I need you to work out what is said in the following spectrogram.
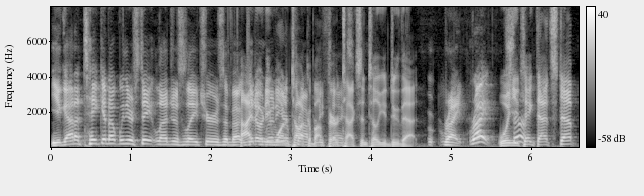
You got to take it up with your state legislatures about. I don't even want to talk about fair tax until you do that. Right, right. When sure. you take that step,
